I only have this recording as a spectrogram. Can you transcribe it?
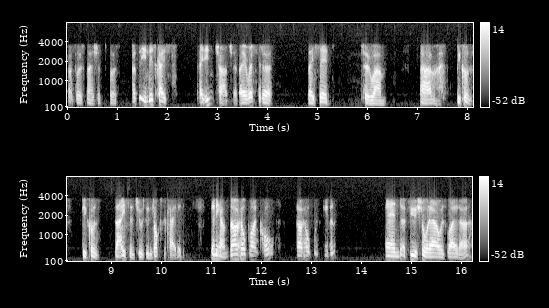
a First Nations person. But in this case, they didn't charge her. They arrested her. They said to um, um, because because they said she was intoxicated. Anyhow, no helpline called, no help was given, and a few short hours later,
